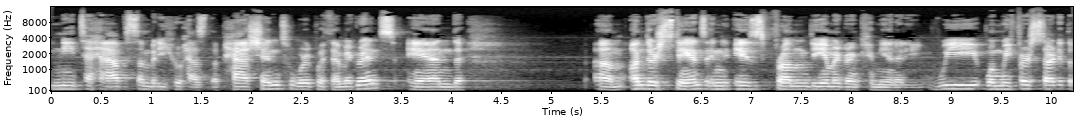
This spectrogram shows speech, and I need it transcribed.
need to have somebody who has the passion to work with immigrants and um, understands and is from the immigrant community. We, when we first started the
